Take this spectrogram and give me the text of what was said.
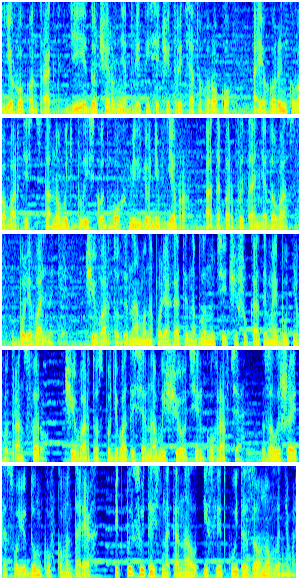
Його контракт діє до червня 2030 року, а його ринкова вартість становить близько 2 мільйонів євро. А тепер питання до вас, вболівальники: чи варто Динамо наполягати на Бленуці чи шукати майбутнього трансферу? Чи варто сподіватися на вищу оцінку гравця? Залишайте свою думку в коментарях, підписуйтесь на канал і слідкуйте за оновленнями,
